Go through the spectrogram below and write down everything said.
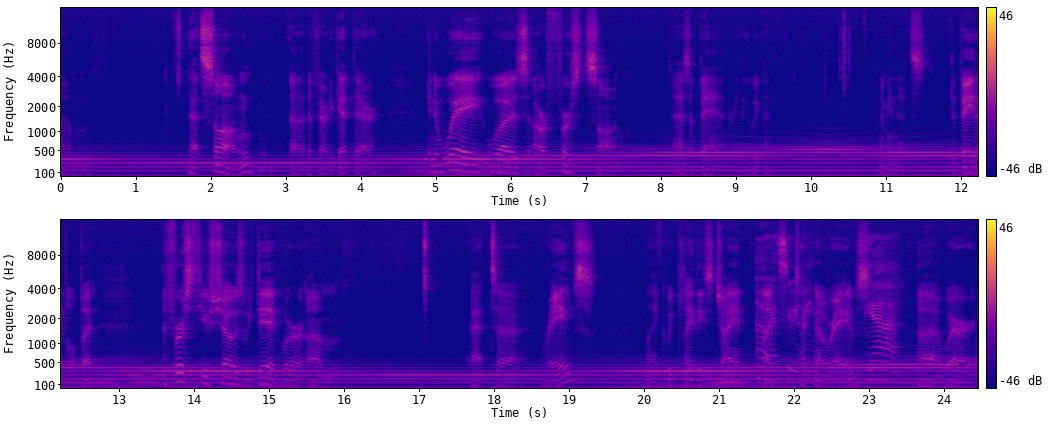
um, that song, uh, "The Fare to Get There," in a way was our first song as a band. Really, we. I mean, it's debatable, but the first few shows we did were um, at uh, raves. Like we play these giant Oh, like see what you mean. techno raves Yeah. Uh, where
